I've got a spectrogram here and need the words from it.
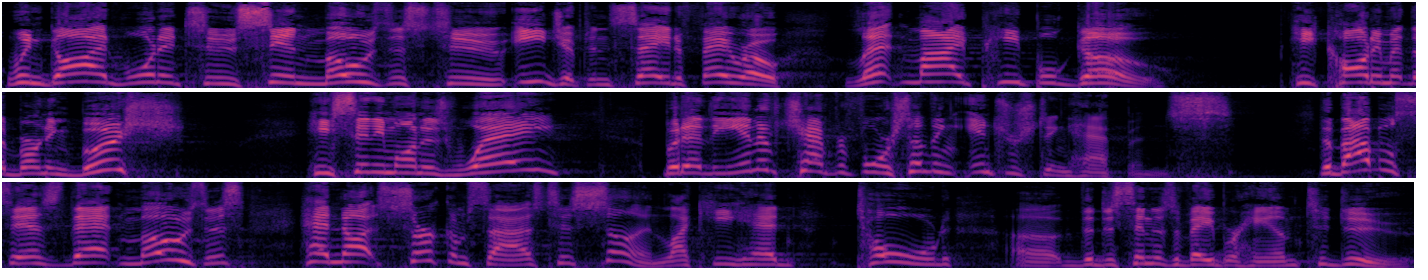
when God wanted to send Moses to Egypt and say to Pharaoh, Let my people go, he called him at the burning bush, he sent him on his way. But at the end of chapter 4, something interesting happens. The Bible says that Moses had not circumcised his son like he had told uh, the descendants of Abraham to do.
